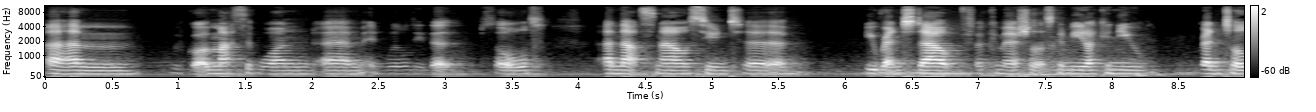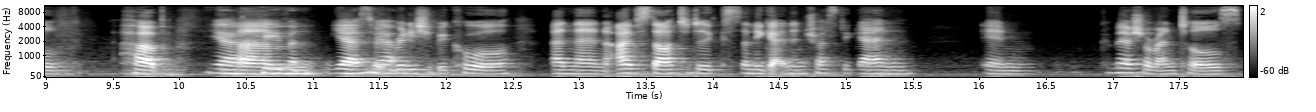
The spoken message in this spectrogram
Um, we've got a massive one um, in Wildey that sold, and that's now soon to be rented out for commercial. That's going to be like a new rental hub. Yeah, Um, haven. Yeah, so Yeah. it really should be cool. And then I've started to suddenly get an interest again in commercial rentals,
